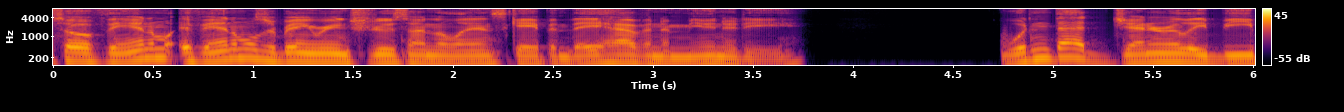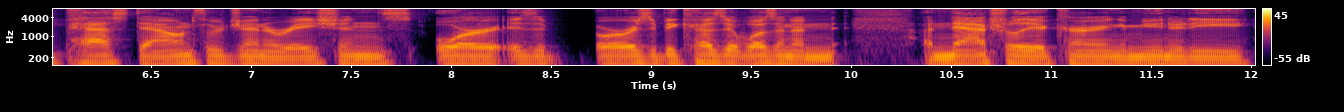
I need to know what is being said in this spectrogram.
so if the animal if animals are being reintroduced on the landscape and they have an immunity, wouldn't that generally be passed down through generations? Or is it or is it because it wasn't a, a naturally occurring immunity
